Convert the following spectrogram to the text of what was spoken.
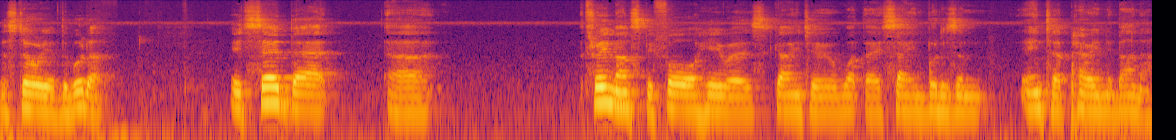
the story of the Buddha, it's said that uh, three months before he was going to what they say in Buddhism enter parinibbana,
